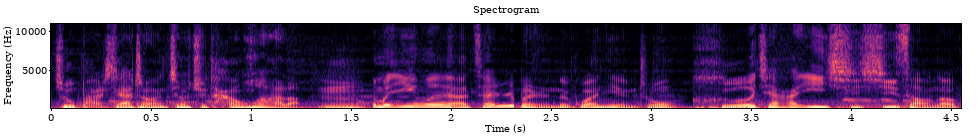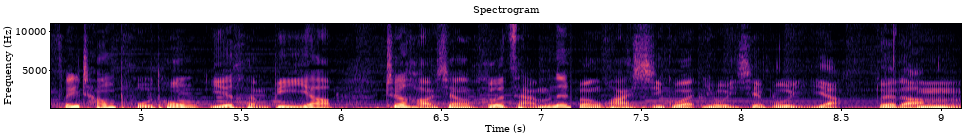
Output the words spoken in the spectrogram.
就把家长叫去谈话了。嗯那么因为啊在日本人的观念中，合家一起洗澡呢非常普通，也很必要，这好像和咱们的文化习惯有一些不一样。对的，嗯，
